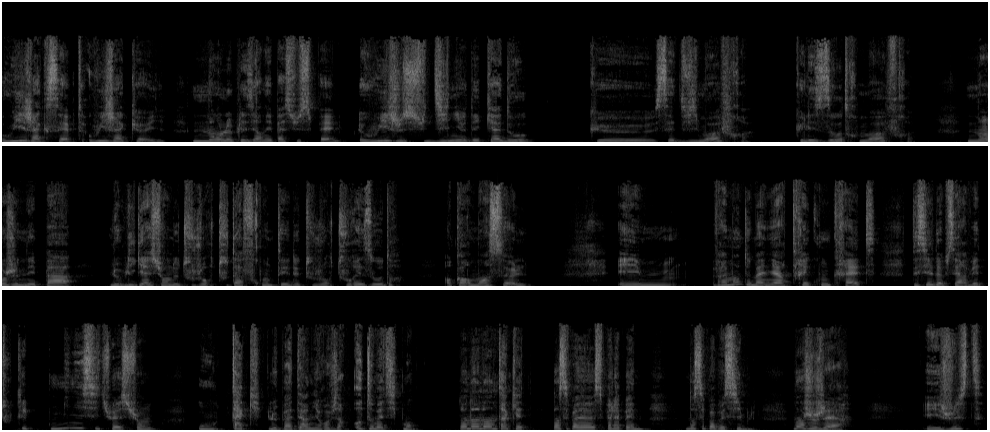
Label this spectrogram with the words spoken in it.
Oui, j'accepte, oui, j'accueille. Non, le plaisir n'est pas suspect. Oui, je suis digne des cadeaux que cette vie m'offre, que les autres m'offrent. Non, je n'ai pas l'obligation de toujours tout affronter, de toujours tout résoudre, encore moins seul. Et hum, vraiment de manière très concrète, d'essayer d'observer toutes les mini-situations où, tac, le pattern y revient automatiquement. Non, non, non, t'inquiète, non, c'est pas, pas la peine, non, c'est pas possible, non, je gère. Et juste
